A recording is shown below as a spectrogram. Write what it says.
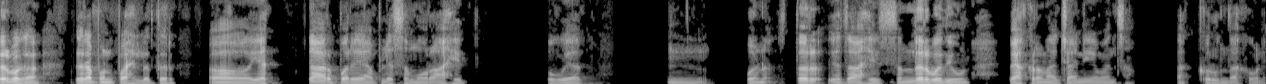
तर बघा जर आपण पाहिलं तर या चार पर्याय आपल्यासमोर आहेत. बघूयात. पण तर याचा आहे संदर्भ देऊन व्याकरणाच्या नियमांचा करून दाखवणे.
